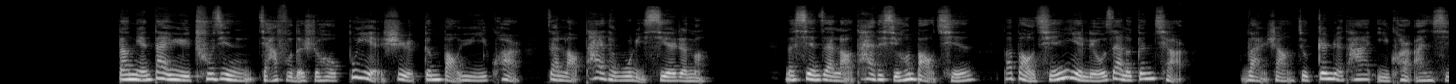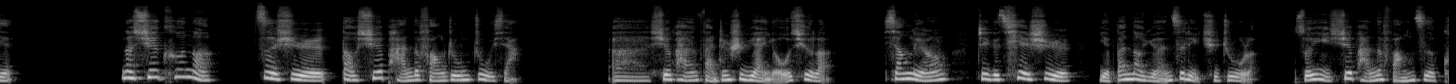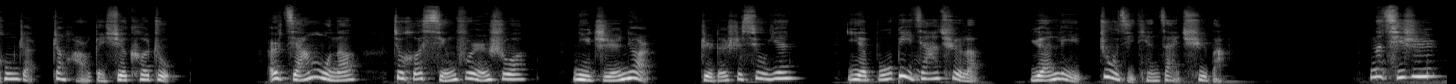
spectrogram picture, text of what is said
当年黛玉初进贾府的时候，不也是跟宝玉一块儿在老太太屋里歇着吗？那现在老太太喜欢宝琴，把宝琴也留在了跟前儿，晚上就跟着她一块儿安歇。那薛科呢，自是到薛蟠的房中住下。呃，薛蟠反正是远游去了，香菱这个妾室也搬到园子里去住了，所以薛蟠的房子空着，正好给薛科住。而贾母呢，就和邢夫人说：“你侄女儿指的是秀烟，也不必家去了，园里住几天再去吧。”那其实，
